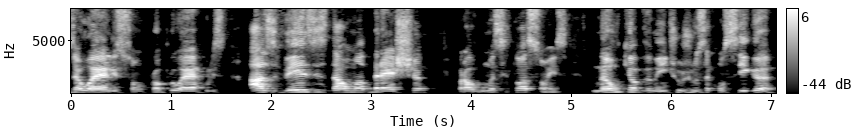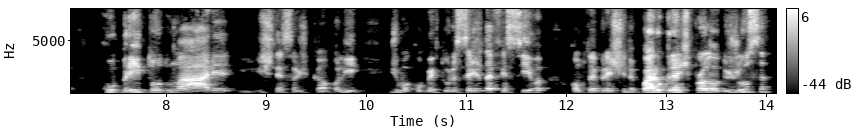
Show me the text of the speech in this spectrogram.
Zé Wellison, próprio Hércules, às vezes dá uma brecha para algumas situações. Não que, obviamente, o Justa consiga cobrir toda uma área de extensão de campo ali, de uma cobertura, seja defensiva como também preenchida. Qual era o grande problema do Jussa?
